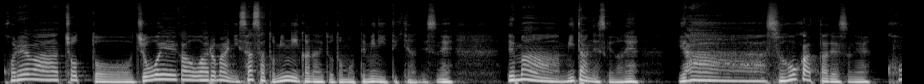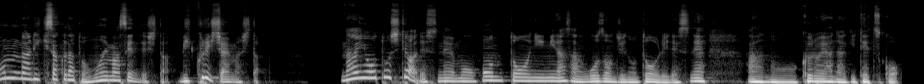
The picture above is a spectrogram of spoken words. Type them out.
これはちょっと上映が終わる前にさっさと見に行かないとと思って見に行ってきたんですね。で、まあ見たんですけどね、いやー、すごかったですね。こんな力作だと思いませんでした。びっくりしちゃいました。内容としてはですね、もう本当に皆さんご存知の通りですね、あの、黒柳徹子、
